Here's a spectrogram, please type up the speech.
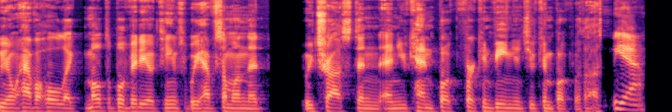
we don't have a whole like multiple video teams. But we have someone that we trust, and and you can book for convenience. You can book with us. Yeah.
